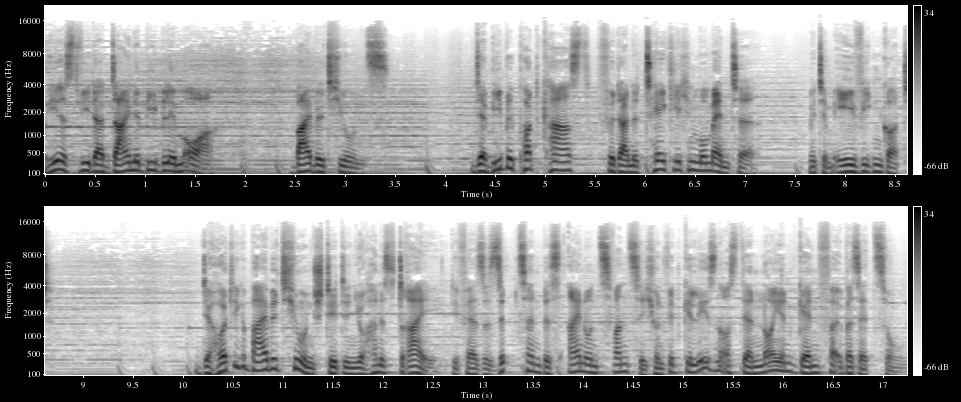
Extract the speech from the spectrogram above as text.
hier ist wieder deine Bibel im Ohr. Bible Tunes. Der Bibelpodcast für deine täglichen Momente mit dem ewigen Gott. Der heutige Bible Tune steht in Johannes 3, die Verse 17 bis 21 und wird gelesen aus der neuen Genfer Übersetzung.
